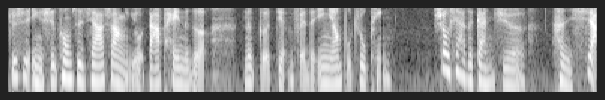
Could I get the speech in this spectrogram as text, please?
就是饮食控制加上有搭配那个那个减肥的营养补助品，瘦下的感觉很像，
